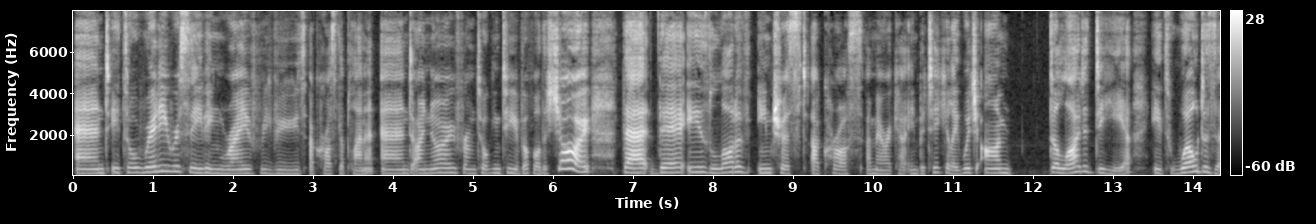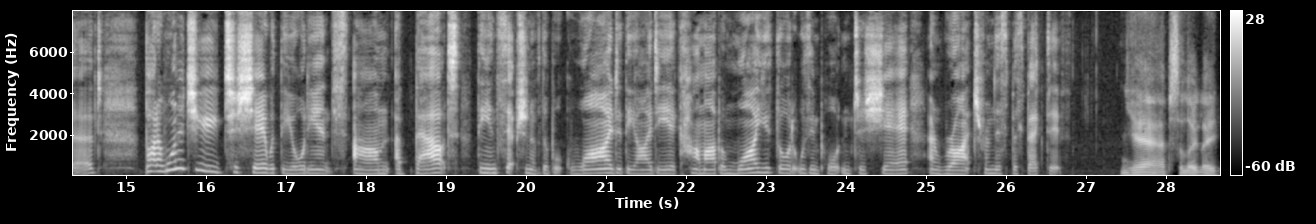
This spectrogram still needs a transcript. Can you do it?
And it's already receiving rave reviews across the planet. And I know from talking to you before the show that there is a lot of interest across America in particular, which I'm delighted to hear. It's well deserved. But I wanted you to share with the audience um, about the inception of the book. Why did the idea come up and why you thought it was important to share and write from this perspective? Yeah, absolutely.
